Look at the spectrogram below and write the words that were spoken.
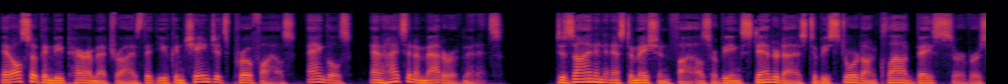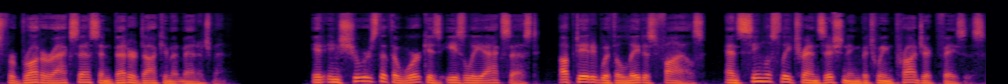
It also can be parametrized that you can change its profiles, angles, and heights in a matter of minutes. Design and estimation files are being standardized to be stored on cloud based servers for broader access and better document management. It ensures that the work is easily accessed, updated with the latest files, and seamlessly transitioning between project phases.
